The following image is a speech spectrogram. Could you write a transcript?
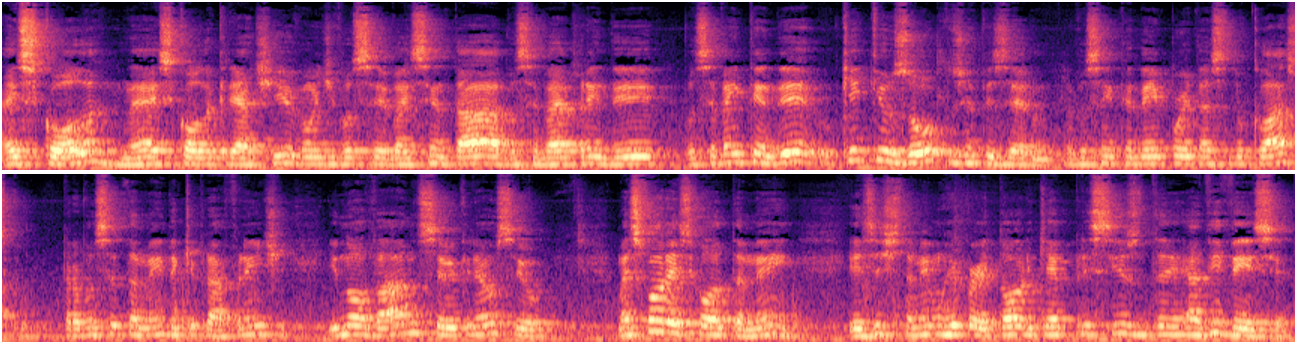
a, escola, né, a escola criativa, onde você vai sentar, você vai aprender, você vai entender o que que os outros já fizeram, para você entender a importância do clássico, para você também daqui para frente inovar no seu e criar o seu. Mas fora a escola também, existe também um repertório que é preciso ter a vivência.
